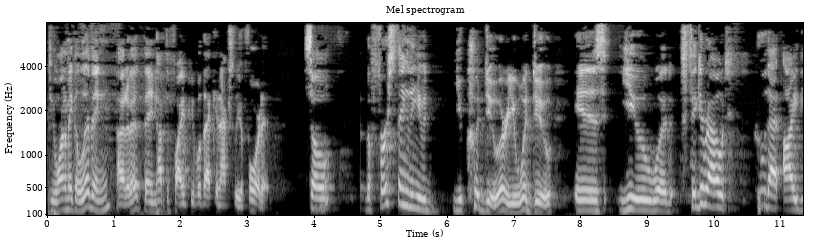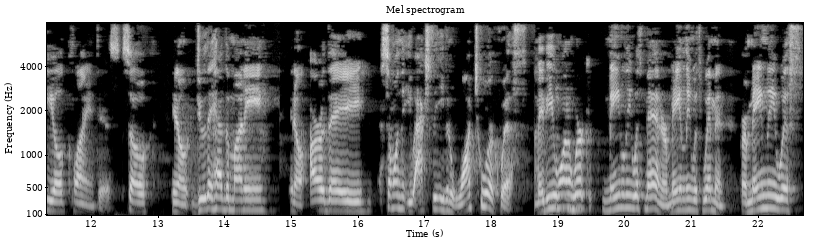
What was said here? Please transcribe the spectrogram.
If you want to make a living out of it, then you have to find people that can actually afford it. So the first thing that you you could do or you would do is you would figure out who that ideal client is. So, you know, do they have the money? You know, are they someone that you actually even want to work with? Maybe you want to work mainly with men or mainly with women or mainly with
